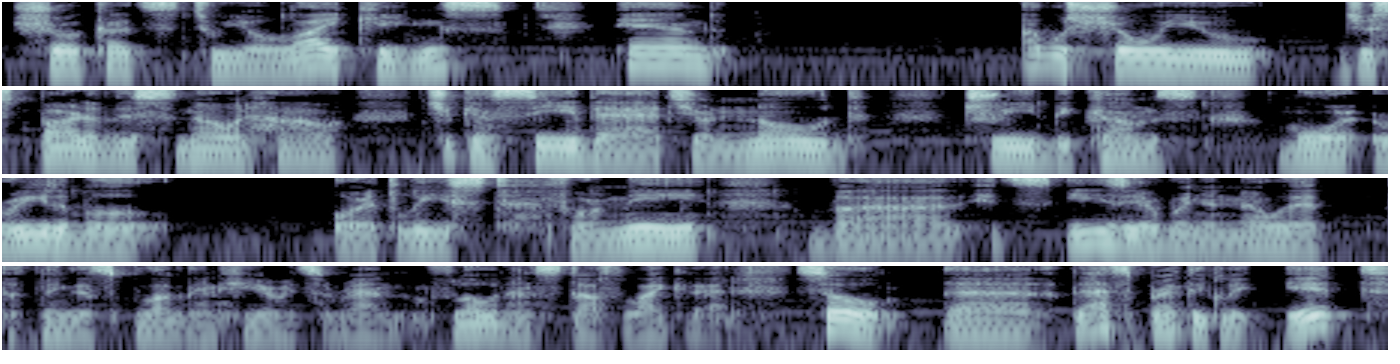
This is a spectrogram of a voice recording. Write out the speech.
shortcuts to your likings, and I will show you just part of this node how you can see that your node tree becomes more readable or at least for me but it's easier when you know that the thing that's plugged in here it's a random float and stuff like that. So uh, that's practically it.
